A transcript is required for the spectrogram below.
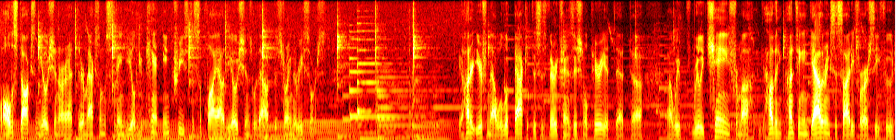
All the stocks in the ocean are at their maximum sustained yield. You can't increase the supply out of the oceans without destroying the resource. 100 years from now, we'll look back at this as very transitional period that uh, uh, we've really changed from a hunting and gathering society for our seafood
